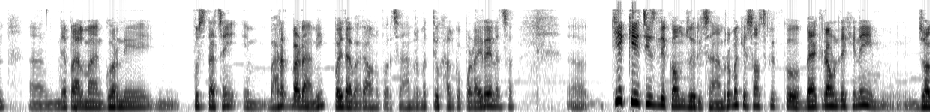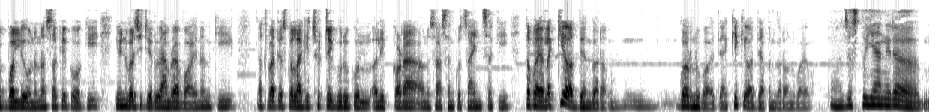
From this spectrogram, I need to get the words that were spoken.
नेपालमा गर्ने पुस्ता चाहिँ भारतबाट हामी पैदा भएर आउनुपर्छ। हाम्रोमा त्यो खालको पढाइ रहेनछ। के के चिजले कमजोरी छ? हाम्रोमा के संस्कृतको ब्याकग्राउन्डदेखि नै जग बलियो हुन नसकेको हो कि युनिभर्सिटीहरू राम्रा भएनन् कि? अथवा त्यसको लागि छुट्टै गुरुको अलिक कडा अनुशासनको चाहिन्छ कि? तपाईँहरूलाई के अध्ययन गर गर्नुभयो त्यहाँ? के के अध्यापन गराउनु भयो? अ, जस्तो यहाँनिर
